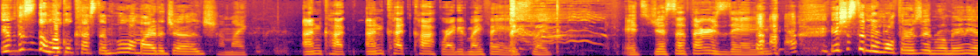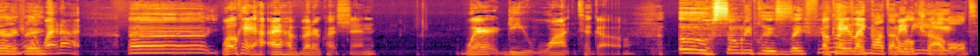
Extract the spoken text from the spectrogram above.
If this is the local custom, who am I to judge? I'm like, uncut, uncut cock right in my face. Like, it's just a Thursday. It's just a normal Thursday in Romania, I Yeah, think. why not? Uh, Well, okay, I have a better question. Where do you want to go? oh, so many places. I feel Okay, like, like, I'm not that well traveled.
